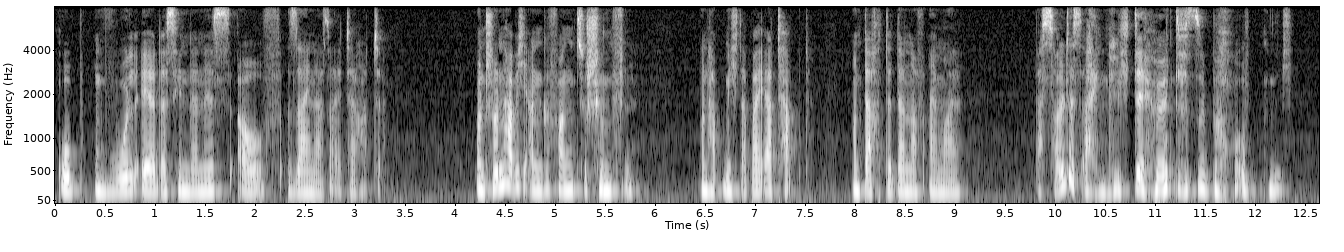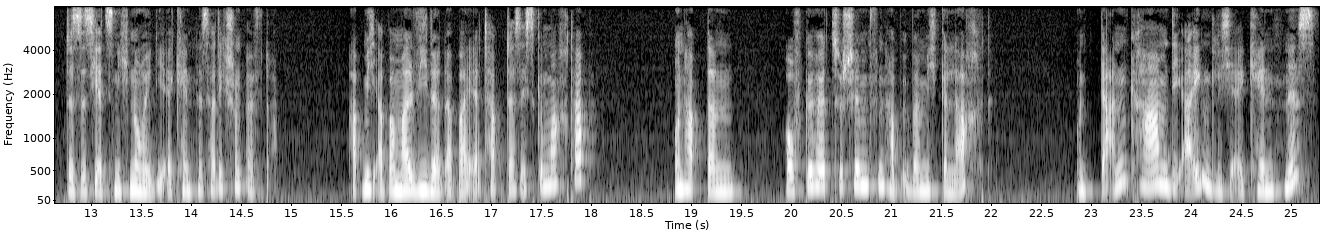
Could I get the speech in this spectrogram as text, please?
obwohl er das Hindernis auf seiner Seite hatte. Und schon habe ich angefangen zu schimpfen und habe mich dabei ertappt und dachte dann auf einmal, was soll das eigentlich? Der hört das überhaupt nicht. Das ist jetzt nicht neu, die Erkenntnis hatte ich schon öfter. Hab mich aber mal wieder dabei ertappt, dass ich es gemacht habe und hab dann aufgehört zu schimpfen, hab über mich gelacht. Und dann kam die eigentliche Erkenntnis,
